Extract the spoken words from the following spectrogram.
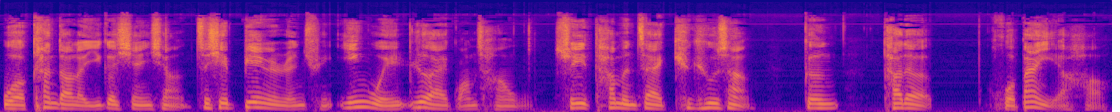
我看到了一个现象，这些边缘人群因为热爱广场舞，所以他们在 QQ 上跟他的伙伴也好，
